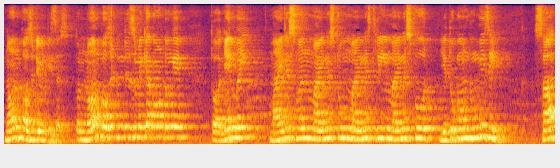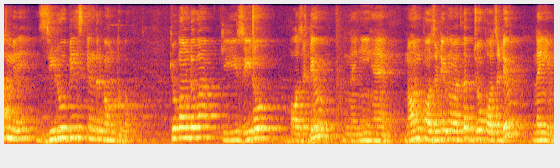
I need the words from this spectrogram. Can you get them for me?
non positive integers तो नॉन पॉजिटिव इंटीजर्स में क्या काउंट होंगे? तो अगेन भाई minus one, minus two, minus three, minus four, ये तो काउंट होंगे जी साथ में ज़ीरो भी इसके अंदर काउंट होगा। क्यों काउंट होगा? कि ज़ीरो पॉजिटिव नहीं है। नॉन पॉजिटिव का मतलब जो पॉजिटिव नहीं हो।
